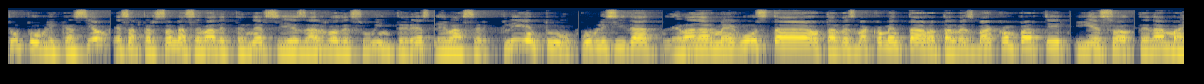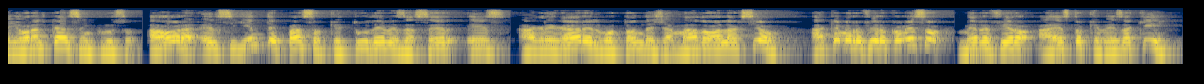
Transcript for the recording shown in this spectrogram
tu publicación, esa persona se va a detener si es algo de su interés, le va a hacer clic en tu publicidad, le va a dar me gusta o tal vez va a comentar o tal vez va a compartir y eso te da mayor alcance incluso. Ahora, el siguiente paso que tú debes hacer es agregar el botón de llamado a la acción. ¿A qué me refiero con eso? Me refiero a esto que ves aquí.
